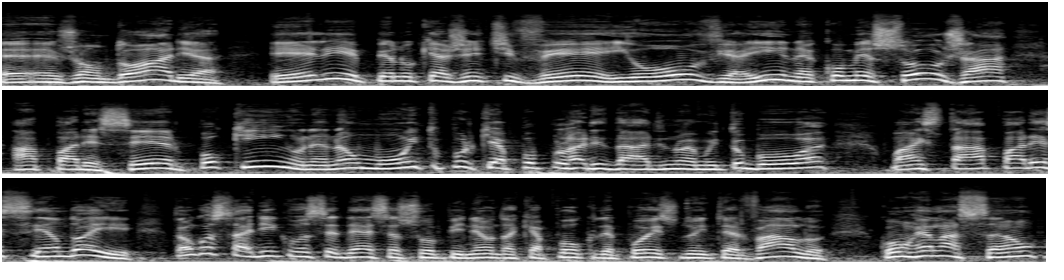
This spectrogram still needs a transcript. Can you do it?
eh, eh João Dória, ele, pelo que a gente vê e houve aí, né? Começou já a aparecer pouquinho, né? Não muito, porque a popularidade não é muito boa, mas está aparecendo aí. Então gostaria que você desse a sua opinião daqui a pouco, depois do intervalo, com relação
